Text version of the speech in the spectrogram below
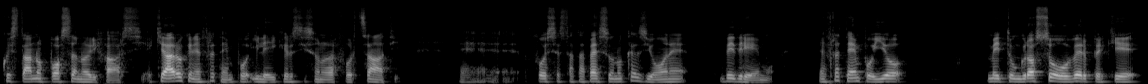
quest'anno possano rifarsi. È chiaro che nel frattempo i Lakers si sono rafforzati, eh, forse è stata persa un'occasione, vedremo. Nel frattempo io metto un grosso over perché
